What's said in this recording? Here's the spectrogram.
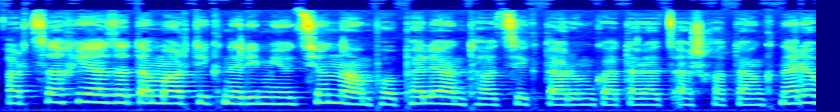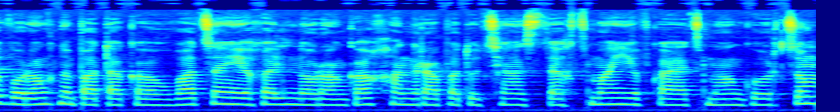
Արցախի ազատամարտիկների միությունն ամփոփել է ընթացիկ տարում կատարած աշխատանքները, որոնք նպատակաուղված են եղել նորանկախ հանրապետության ստեղծման եւ կայացման գործում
